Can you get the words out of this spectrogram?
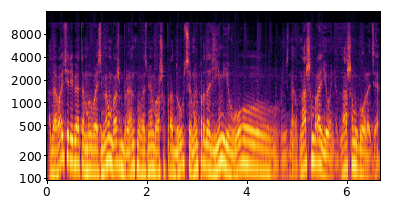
А давайте, ребята, мы возьмем ваш бренд, мы возьмем вашу продукцию, мы продадим его, не знаю, в нашем районе, в нашем городе.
